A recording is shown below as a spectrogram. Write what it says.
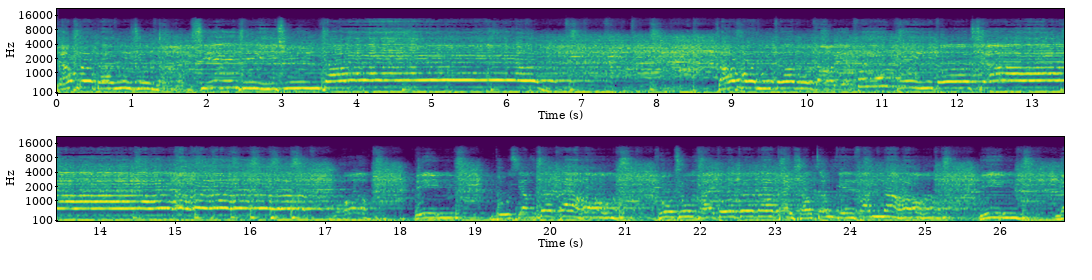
想得到你就耐心地寻找。如果你得不到，也不必多想。我并不想得到，付出太多，得到太少，增添烦恼。应该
